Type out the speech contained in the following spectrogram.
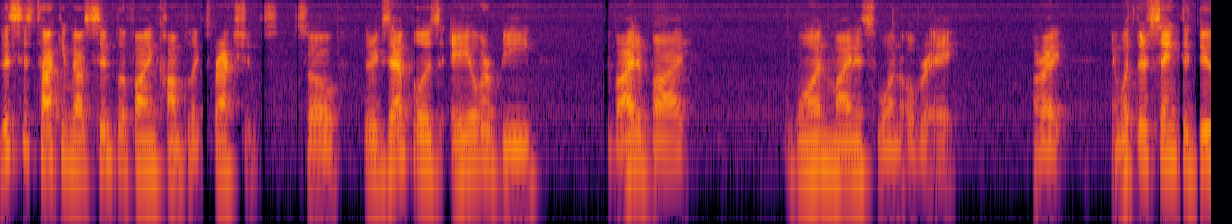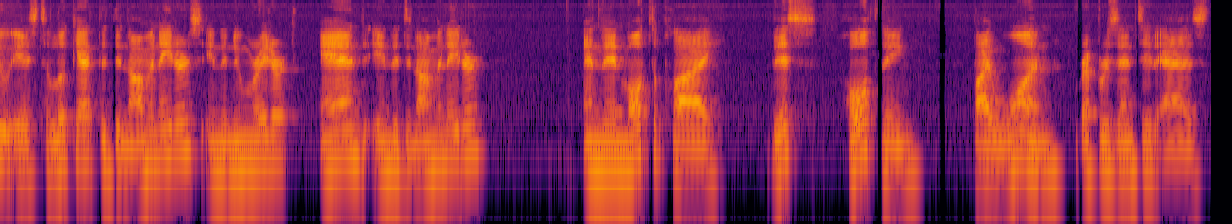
this is talking about simplifying complex fractions. So their example is a over b divided by 1 minus 1 over a. Alright, and what they're saying to do is to look at the denominators in the numerator and in the denominator and then multiply this whole thing by 1 represented as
